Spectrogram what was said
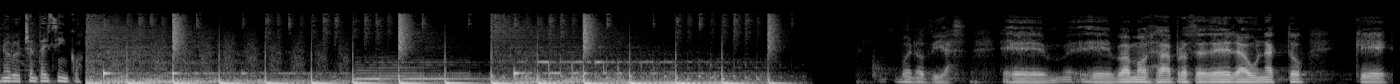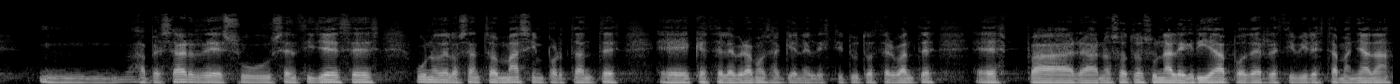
985. Buenos días. Eh, eh, vamos a proceder a un acto que, mm, a pesar de su sencillez, es uno de los actos más importantes eh, que celebramos aquí en el Instituto Cervantes. Es para nosotros una alegría poder recibir esta mañana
